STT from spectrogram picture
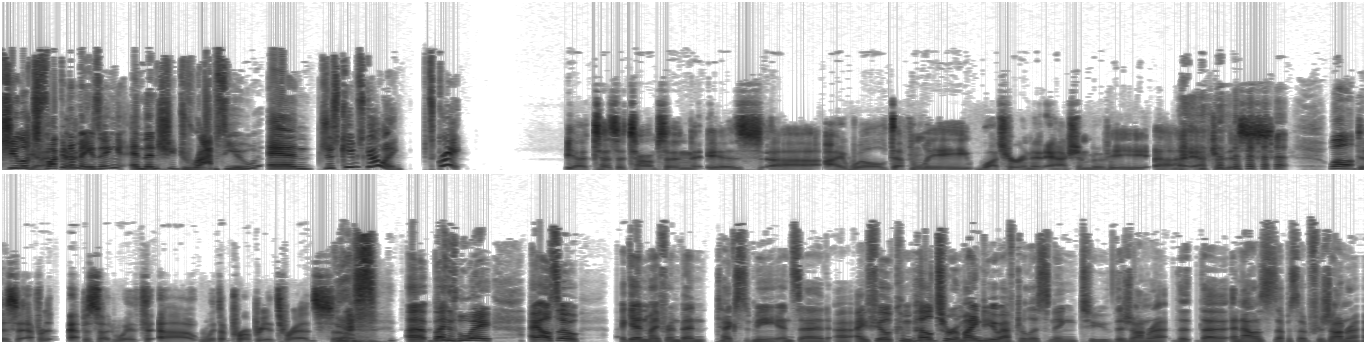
she looks Yeah, fucking amazing and then she drops you and just keeps going. It's great. Yeah, Tessa Thompson is. Uh, I will definitely watch her in an action movie uh, after this well, this episode with uh, with appropriate threads. So. Yes. Uh, by the way, I also, again, my friend Ben texted me and said, uh, "I feel compelled to remind you after listening to the genre, the the analysis episode for genre,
